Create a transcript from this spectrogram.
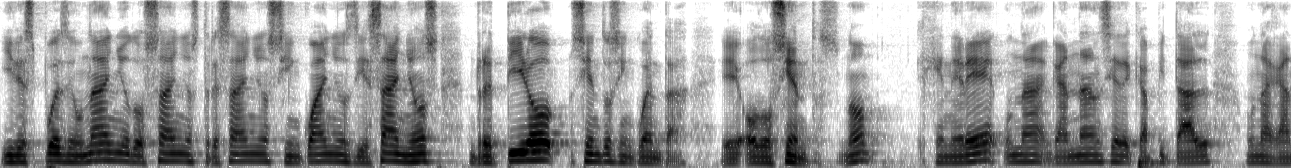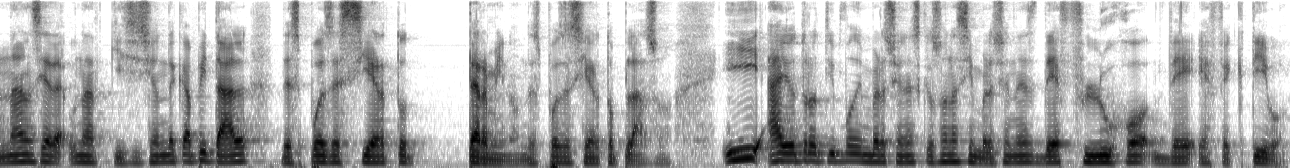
y después de un año, dos años, tres años, cinco años, diez años, retiro 150 eh, o 200, ¿no? Generé una ganancia de capital, una ganancia, una adquisición de capital después de cierto término, después de cierto plazo. Y hay otro tipo de inversiones que son las inversiones de flujo de efectivo.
